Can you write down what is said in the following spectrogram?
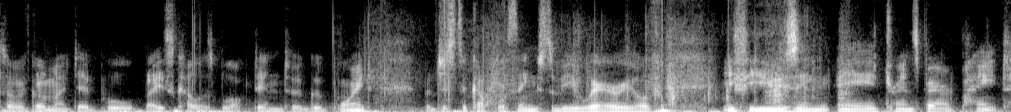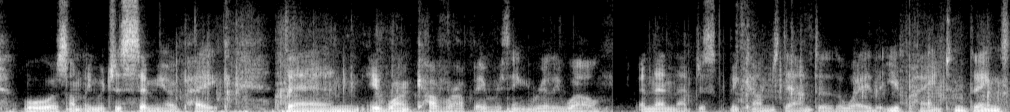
So I've got my Deadpool base colors blocked in to a good point, but just a couple of things to be wary of. If you're using a transparent paint or something which is semi-opaque, then it won't cover up everything really well and then that just becomes down to the way that you paint and things.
